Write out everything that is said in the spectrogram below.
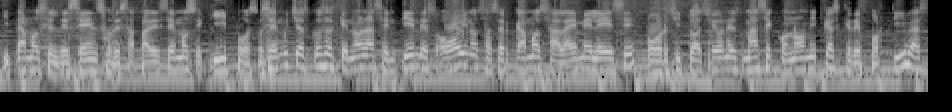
quitamos el descenso, desaparecemos equipos. O sea, hay muchas cosas que no las entiendes. Hoy nos acercamos a la MLS por situaciones más económicas que deportivas.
